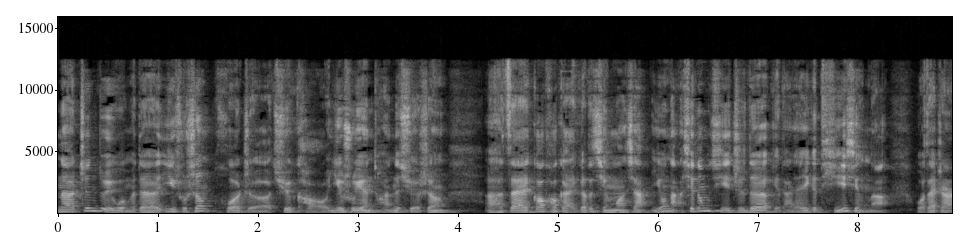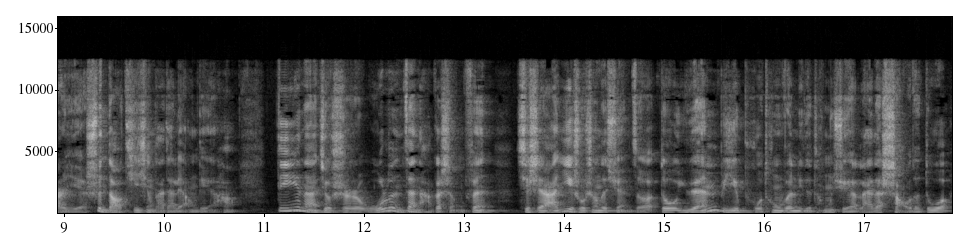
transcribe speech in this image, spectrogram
那针对我们的艺术生或者去考艺术院团的学生啊，在高考改革的情况下，有哪些东西值得给大家一个提醒呢？我在这儿也顺道提醒大家两点哈。第一呢，就是无论在哪个省份，其实啊，艺术生的选择都远比普通文理的同学来的少得多。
